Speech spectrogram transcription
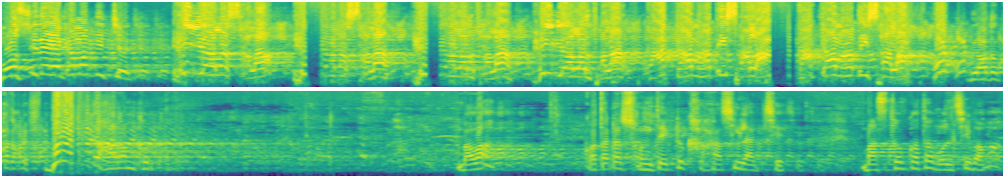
মসজিদে একামত দিচ্ছে। সালা কাম সালা কাম সালা। কথা বাবা, কথাটা শুনতে একটু হাসি লাগছে। বাস্তব কথা বলছি বাবা।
